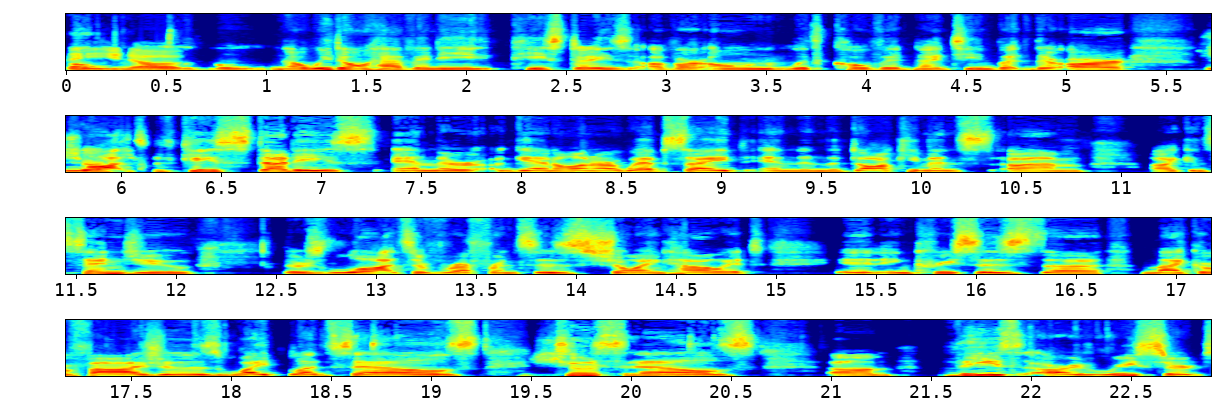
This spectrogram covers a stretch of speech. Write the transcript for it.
that oh, you know no, no, no, we don't have any case studies of our own with COVID 19, but there are sure. lots of case studies, and they're again on our website and in the documents um, I can send you. There's lots of references showing how it it increases the microphages white blood cells, sure. T cells. Um, these are research,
